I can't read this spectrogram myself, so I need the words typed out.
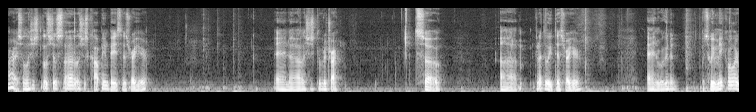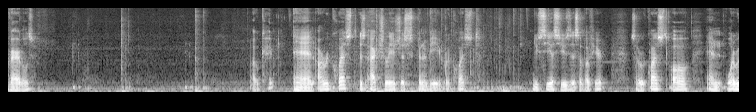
All right, so let's just let's just uh, let's just copy and paste this right here, and uh, let's just give it a try. So um, I'm gonna delete this right here, and we're gonna so we make all our variables. Okay, and our request is actually just gonna be request. You see us use this above here. So request all and what are we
